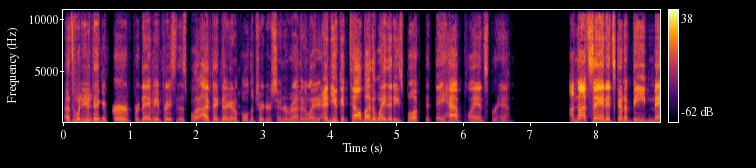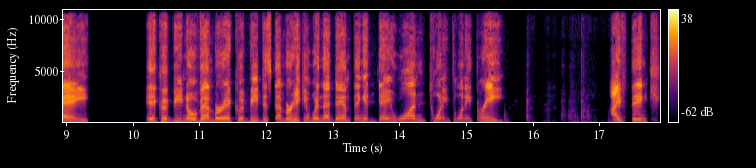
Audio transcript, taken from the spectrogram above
That's what mm-hmm. you're thinking for for Damian Priest at this point. I think they're going to pull the trigger sooner rather than later. And you can tell by the way that he's booked that they have plans for him. I'm not saying it's going to be May it could be November. It could be December. He could win that damn thing at day one, 2023. I think.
